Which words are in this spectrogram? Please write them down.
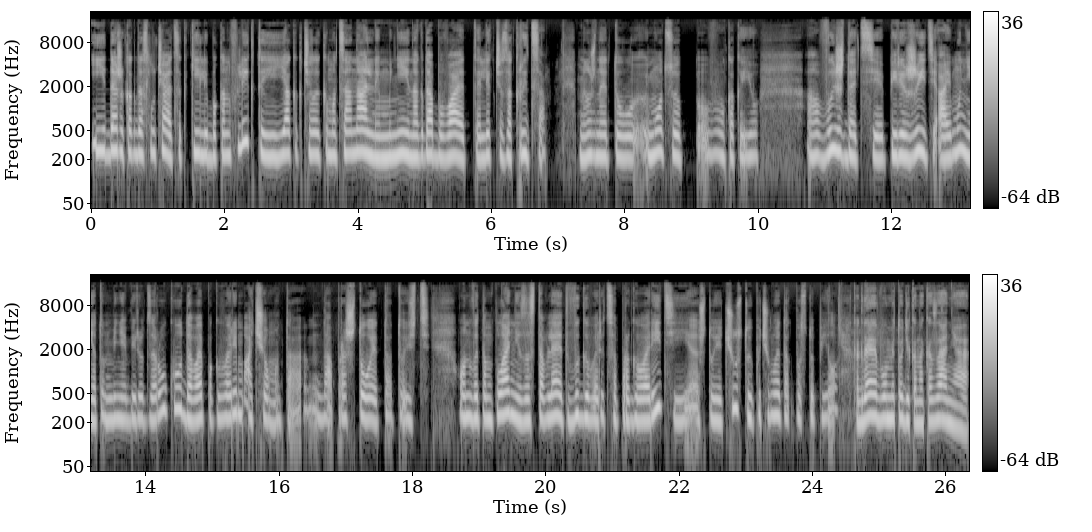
И даже когда случаются какие-либо конфликты, и я как человек эмоциональный, мне иногда бывает легче закрыться. Мне нужно эту эмоцию, как ее выждать, пережить, а ему нет, он меня берет за руку, давай поговорим, о чем это, да, про что это. То есть он в этом плане заставляет выговориться, проговорить, и что я чувствую, почему я так поступила. Когда его методика наказания,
